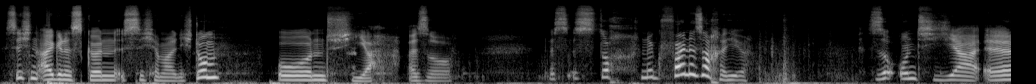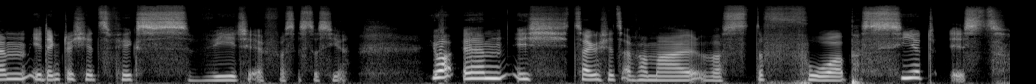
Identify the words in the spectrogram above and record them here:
Sich ein eigenes gönnen ist sicher mal nicht dumm. Und ja, also es ist doch eine feine Sache hier. So, und ja, ähm, ihr denkt euch jetzt fix WTF, was ist das hier? Ja, ähm, ich zeige euch jetzt einfach mal, was davor passiert ist.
